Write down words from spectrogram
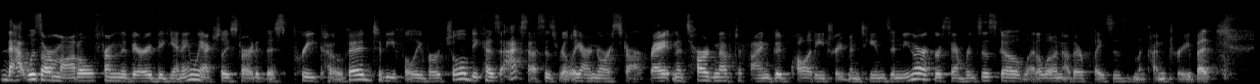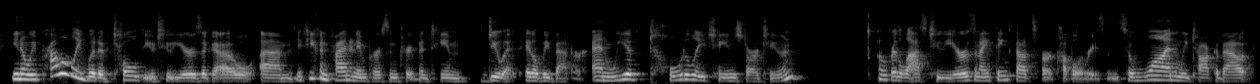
that was our model from the very beginning. We actually started this pre COVID to be fully virtual because access is really our North Star, right? And it's hard enough to find good quality treatment teams in New York or San Francisco, let alone other places in the country. But, you know, we probably would have told you two years ago um, if you can find an in person treatment team, do it, it'll be better. And we have totally changed our tune over the last two years. And I think that's for a couple of reasons. So, one, we talk about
